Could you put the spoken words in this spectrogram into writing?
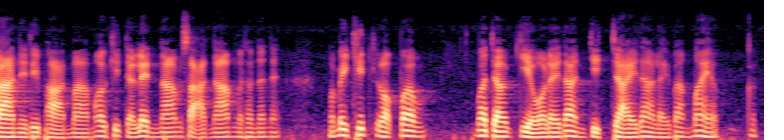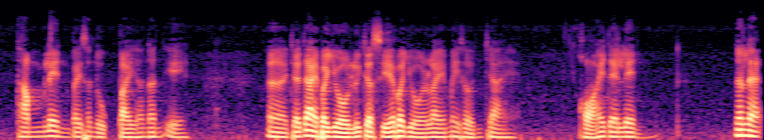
การเนี่ยที่ผ่านมามันก็คิดจะเล่นน้ำสาดน้ำกันเท่านั้นแหละ มันไม่คิดหรอกว่าว่าจะเกี่ยวอะไรด้านจิตใจด้านอะไรบ้างไม่ก็ทำเล่นไปสนุกไปเท่านั้นเองเอจะได้ประโยชน์หรือจะเสียประโยชน์อะไรไม่สนใจ ขอให้ได้เล่น นั่นแหละ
